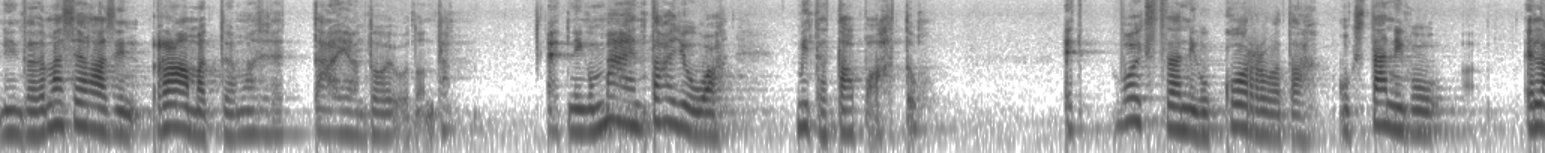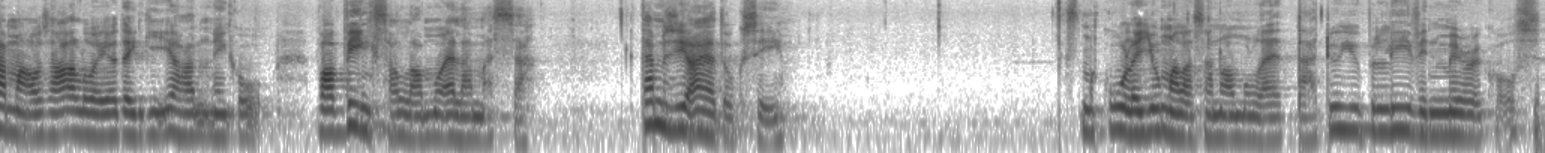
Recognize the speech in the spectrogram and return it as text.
niin tota, mä selasin raamattua ja mä olisin, että tämä on ihan toivotonta. Että niin mä en tajua, mitä tapahtuu. Että voiko tätä niin kuin korvata? Onko tämä niin kuin elämäosa-alue jotenkin ihan niin kuin vaan vinksallaan mun elämässä? Tämmöisiä ajatuksia. Sitten mä kuulen Jumala sanoa mulle, että do you believe in miracles?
